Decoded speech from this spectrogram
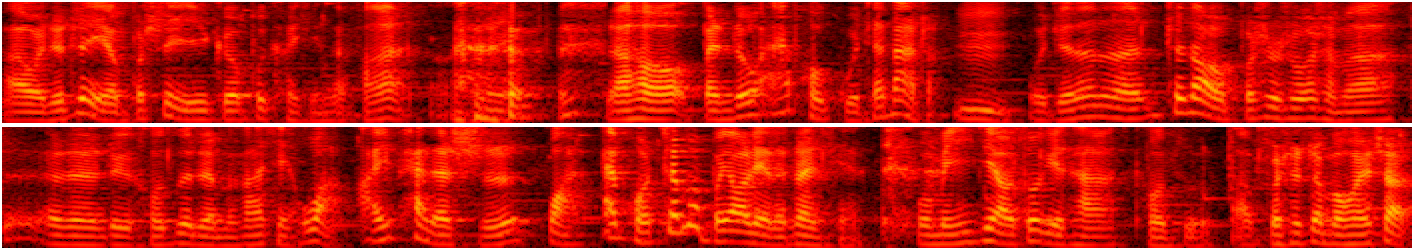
啊，我觉得这也不是一个不可行的方案。然后本周 Apple 股价大涨，嗯，我觉得呢，这倒不是说什么，呃，这个投资者们发现哇，iPad 十，哇，Apple 这么不要脸的赚钱，我们一定要多给他投资。啊，不是这么回事儿，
